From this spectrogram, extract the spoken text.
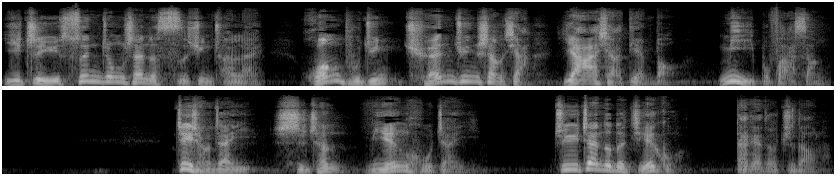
以至于孙中山的死讯传来，黄埔军全军上下压下电报，密不发丧。这场战役史称棉湖战役。至于战斗的结果，大家都知道了。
